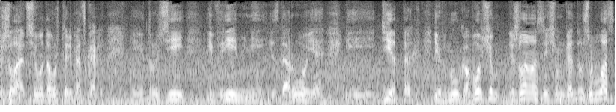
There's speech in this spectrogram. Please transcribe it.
желаю всего того, что ребят сказали. И друзей, и времени, и здоровья, и деток, и внуков. В общем, желаю вам в следующем году, чтобы у вас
